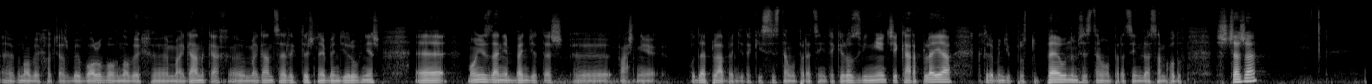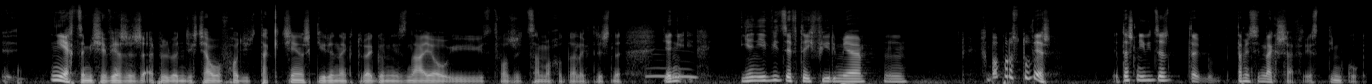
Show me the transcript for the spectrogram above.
e, w nowych chociażby Volvo, w nowych e, Megankach, e, Megance elektrycznej będzie również. Moim zdaniem będzie też właśnie od Apple'a będzie taki system operacyjny, takie rozwinięcie CarPlaya, które będzie po prostu pełnym systemem operacyjnym dla samochodów. Szczerze, nie chce mi się wierzyć, że Apple będzie chciało wchodzić w tak ciężki rynek, którego nie znają i stworzyć samochód elektryczny. Ja nie, ja nie widzę w tej firmie, hmm, chyba po prostu wiesz, ja też nie widzę, tam jest jednak szef, jest Tim Cook.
